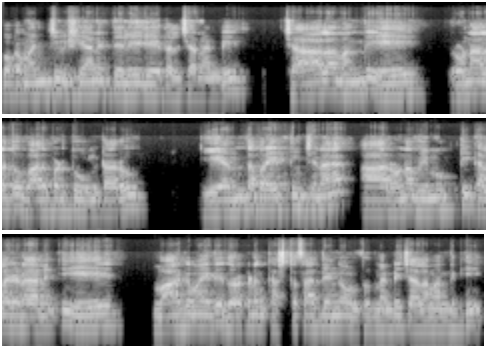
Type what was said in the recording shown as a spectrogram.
ఒక మంచి విషయాన్ని తెలియజేయదలిచానండి. చాలామంది రుణాలతో బాధపడుతూ ఉంటారు. ఎంత ప్రయత్నించినా ఆ రుణ విముక్తి కలగడానికి మార్గం అయితే దొరకడం కష్టసాధ్యంగా ఉంటుందండి చాలా మందికి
